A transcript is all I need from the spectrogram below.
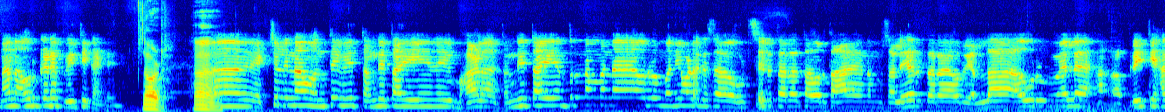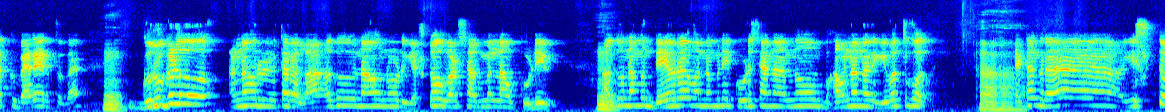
ನಾನು ಅವ್ರ ಕಡೆ ಪ್ರೀತಿ ಕಂಡೇನಿ. ನೋಡ್ರಿ. ಹಾ. ಆಕ್ಚುಲಿ ನಾವು ಅಂತೀವಿ ತಂದೆ ತಾಯಿ ಬಹಳ ತಂದೆ ತಾಯಿ ಅಂತೂ ನಮ್ಮನ್ನ ಅವ್ರ ಮನೆಯೊಳಗೆ ಸ ಹುಟ್ಸಿರ್ತಾರ ಅವ್ರ ತಾಯಿ ನಮ್ ಸಲಹೆ ಇರ್ತಾರ ಅವ್ರ ಎಲ್ಲಾ ಅವ್ರ ಮೇಲೆ ಆ ಪ್ರೀತಿ ಹಕ್ಕು ಬೇರೆ ಇರ್ತದ. ಗುರುಗಳು ಅನ್ನೋರು ಇರ್ತಾರಲ್ಲ ಅದು ನಾವು ನೋಡಿ ಎಷ್ಟೋ ವರ್ಷ ಆದ್ಮೇಲೆ ನಾವು ಕುಡೀವಿ. ಅದು ನಮ್ಮ ದೇವ್ರ ಒಂದ್ ನಮ್ಮನೆ ಕೂಡ್ಸ್ಯಾನ ಅನ್ನೋ ಭಾವನೆ ನನಗೆ ಇವತ್ತಿಗೂ ಅದ. ಯಾಕಂದ್ರ ಇಷ್ಟು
